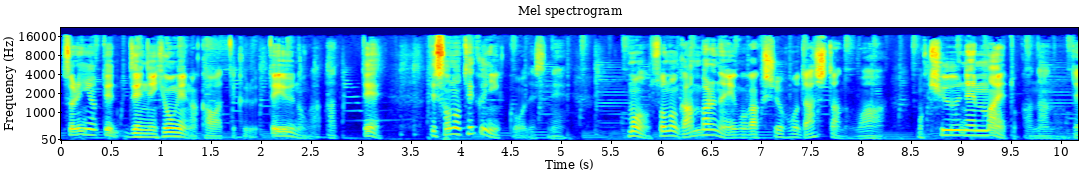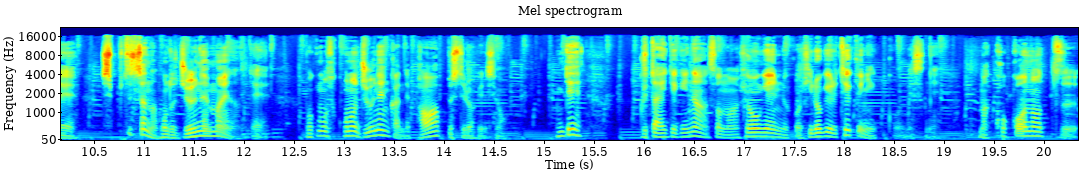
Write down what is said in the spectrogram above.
それによって全然表現が変わってくるっていうのがあってでそのテクニックをですねもうその頑張らない英語学習法を出したのはもう9年前とかなので執筆したのはほんと10年前なんで僕もこの10年間でパワーアップしてるわけですよ。で具体的なその表現力を広げるテクニックをですね、まあ、9つ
